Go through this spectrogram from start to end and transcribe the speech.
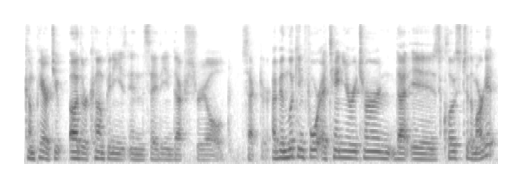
compared to other companies in say the industrial sector. I've been looking for a 10-year return that is close to the market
